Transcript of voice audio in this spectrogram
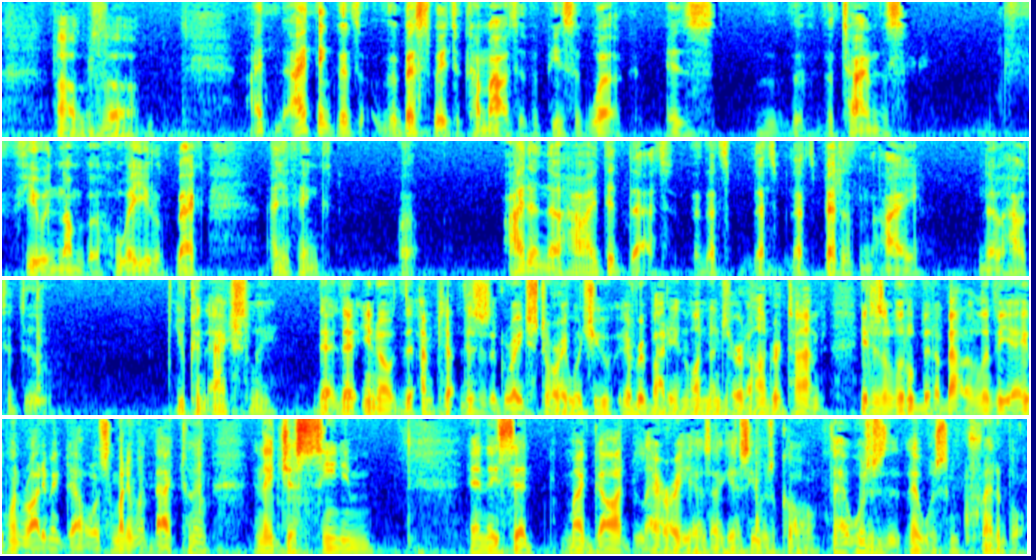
of. Uh, I, th- I think that the best way to come out of a piece of work is the, the, times, few in number, where you look back and you think, well, I don't know how I did that. That's, that's, that's better than I know how to do. You can actually that, that you know th- this is a great story which you everybody in London's heard a hundred times. It is a little bit about Olivier when Roddy McDowall or somebody went back to him and they just seen him and they said my God Larry as I guess he was called. That was that was incredible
